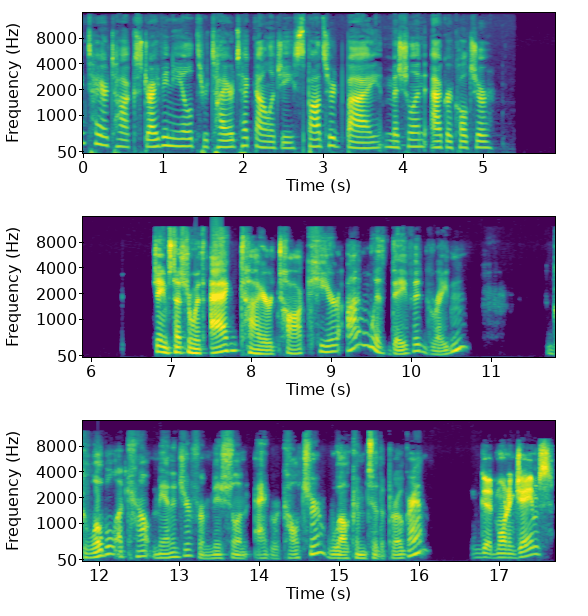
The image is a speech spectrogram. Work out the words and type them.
Ag Tire Talks Driving Yield Through Tire Technology, sponsored by Michelin Agriculture. James Teschner with Ag Tire Talk here. I'm with David Graden, Global Account Manager for Michelin Agriculture. Welcome to the program. Good morning, James.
